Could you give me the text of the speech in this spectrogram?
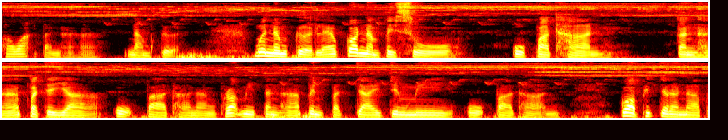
ภาวะตัณหานำเกิด เมื่อนำเกิดแล้วก็นำไปสู่อุปาทาน ตัณหาปัจจยาอุปาทานัง เพราะมีตัณหาเป็นปัจจัยจึงมีอุปาทาน ก็พิจารณาไป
